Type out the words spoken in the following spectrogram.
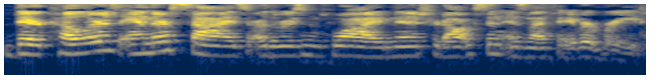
their colors, and their size are the reasons why miniature dachshund is my favorite breed.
